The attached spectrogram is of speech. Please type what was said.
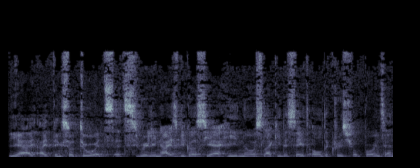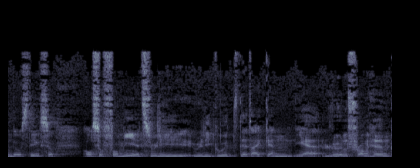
Yeah, I, think so too. It's it's really nice because yeah, he knows like he said all the crucial points and those things. So also for me, it's really really good that I can yeah learn from him.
